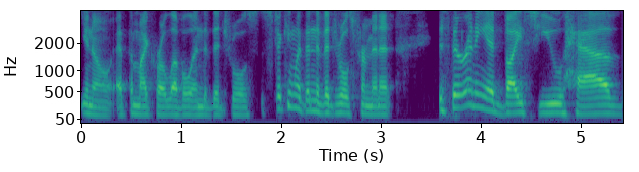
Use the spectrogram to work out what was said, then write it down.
you know, at the micro level individuals. Sticking with individuals for a minute, is there any advice you have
